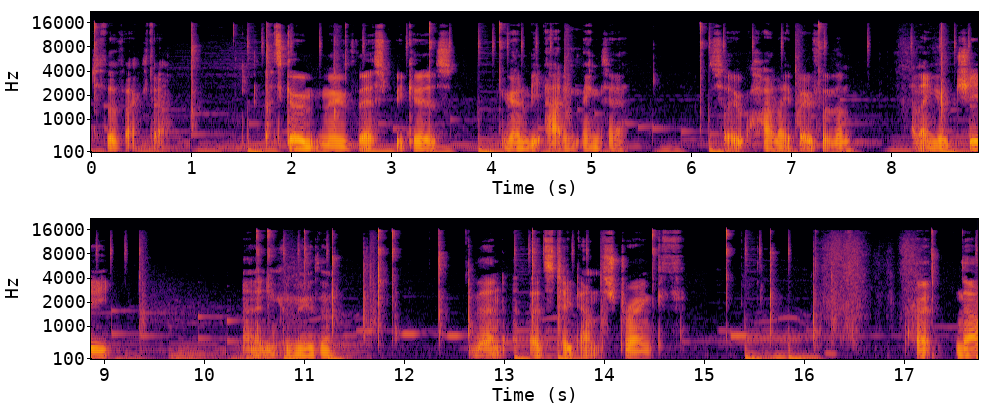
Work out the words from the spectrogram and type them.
to the vector. Let's go move this because you're going to be adding things here. So highlight both of them and then go G and then you can move them. Then let's take down the strength. Right, now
